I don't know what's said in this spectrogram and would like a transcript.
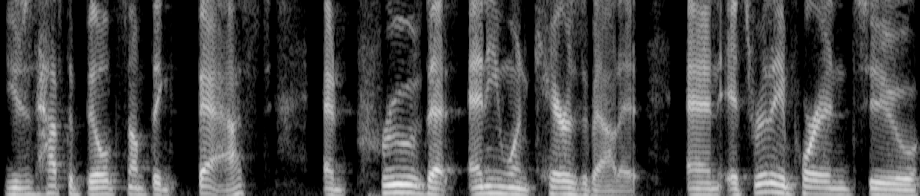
you just have to build something fast and prove that anyone cares about it and it's really important to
